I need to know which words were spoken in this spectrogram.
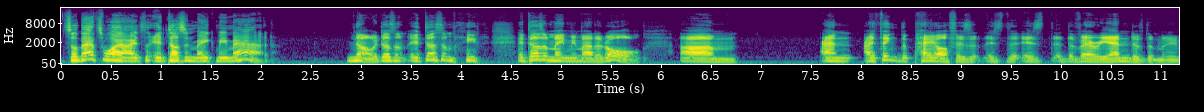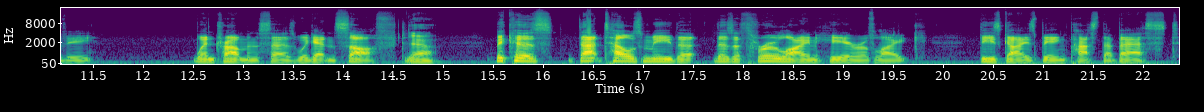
So that's why I, it doesn't make me mad. no, it doesn't. It doesn't make it doesn't make me mad at all. Um, and I think the payoff is is the is at the very end of the movie when Troutman says we're getting soft. Yeah. because that tells me that there's a through line here of like these guys being past their best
